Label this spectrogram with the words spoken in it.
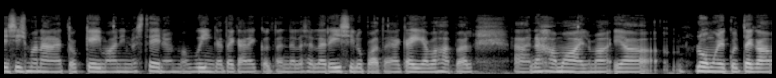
ja siis ma näen, et okei okay,, ma olen investeerinud, ma võin ka tegelikult endale selle reisi lubada ja käia vahepeal äh,, näha maailma ja loomulikult ega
